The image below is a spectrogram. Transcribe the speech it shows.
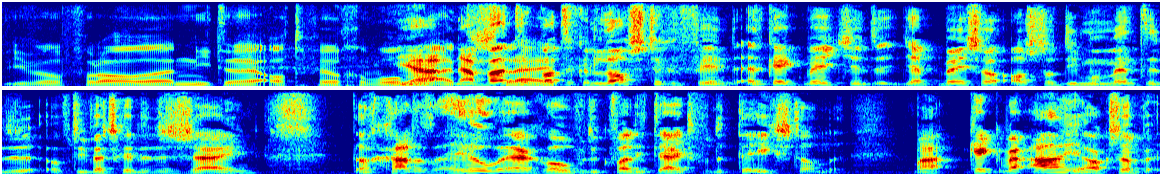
je wil vooral eh, niet al te veel gewonnen Ja, uit nou, de wat, wat ik het lastige vind. En kijk, weet je, je hebt meestal als er die momenten de- of die wedstrijden er zijn. dan gaat het heel erg over de kwaliteit van de tegenstander. Maar kijk, bij Ajax, daar,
